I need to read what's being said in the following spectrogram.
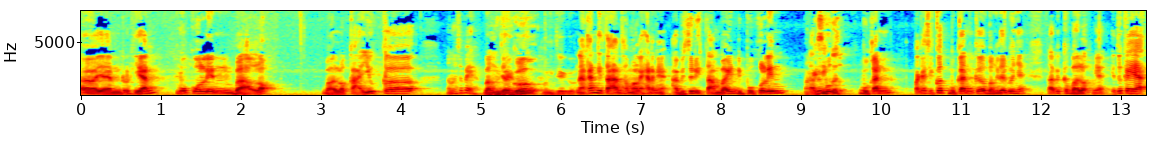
eh, Yayan Ruhian mukulin balok, balok kayu ke namanya siapa ya? Bang, Bang Jago. Jago, Bang Jago. Nah kan ditahan sama lehernya, abis itu ditambahin, dipukulin, Pakai tapi bu- bukan pakai sikut, bukan ke Bang Jagonya, tapi ke baloknya. Itu kayak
